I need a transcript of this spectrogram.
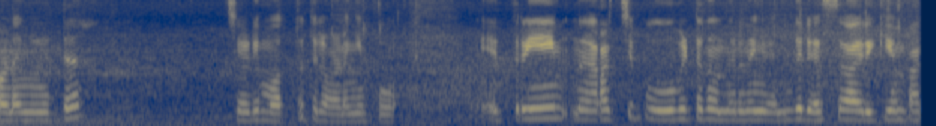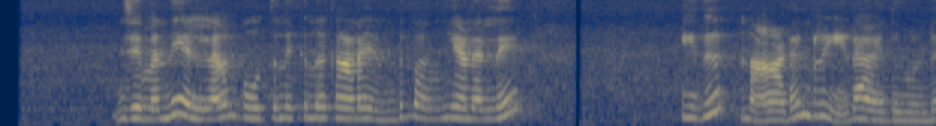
ഉണങ്ങിയിട്ട് ചെടി മൊത്തത്തിൽ ഉണങ്ങിപ്പോവും. ഇത്രയും നിറച്ച് പൂവിട്ട് തന്നിരുന്നെങ്കിൽ എന്ത് രസമായിരിക്കും. ജമന്തി എല്ലാം പൂത്ത് നിൽക്കുന്നത് കാണാൻ എന്ത് ഭംഗിയാണല്ലേ? ഇത് നാടൻ ബ്രീഡ് ആയതുകൊണ്ട്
